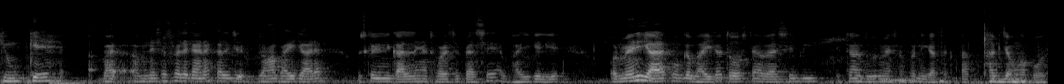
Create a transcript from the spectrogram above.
क्योंकि हमने सबसे पहले जाना है कल जहाँ भाई जा रहा है उसके लिए निकालने हैं थोड़े से पैसे भाई के लिए। और मैं नहीं जा रहा क्योंकि भाई का दोस्त है वैसे भी इतना दूर मैं सफ़र नहीं कर सकता थक जाऊँगा बहुत।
